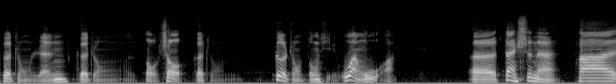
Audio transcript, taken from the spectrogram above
各种人、各种走兽、各种各种东西、万物啊，呃，但是呢，他。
